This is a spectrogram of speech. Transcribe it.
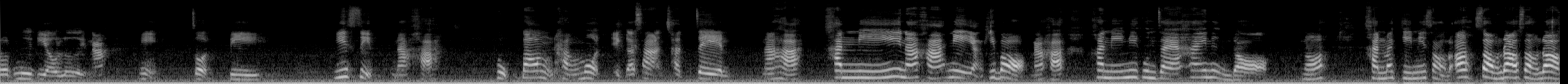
รถมือเดียวเลยนะ นี่จดปี 20 นะคะ ถูกต้องทั้งหมดเอกสารชัดเจนนะคะ คันนี้นะคะ นี่อย่างที่บอกนะคะ คันนี้มีกุญแจให้หนึ่งดอก เนาะคันเมื่อกี้มีสองดอกอ๋อสองดอกสองดอก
